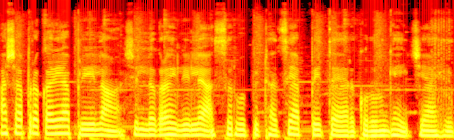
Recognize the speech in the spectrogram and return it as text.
अशा प्रकारे आपल्याला शिल्लक राहिलेल्या सर्व पिठाचे आप्पे तयार करून घ्यायचे आहेत.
